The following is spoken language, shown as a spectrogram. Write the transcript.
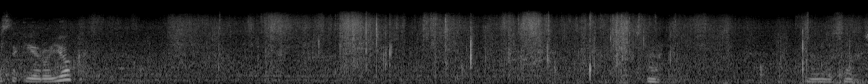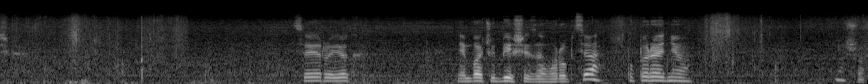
Ось такий руйок. Ну. Цей руйок я бачу більший за горобця попереднього. Ну що ж,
